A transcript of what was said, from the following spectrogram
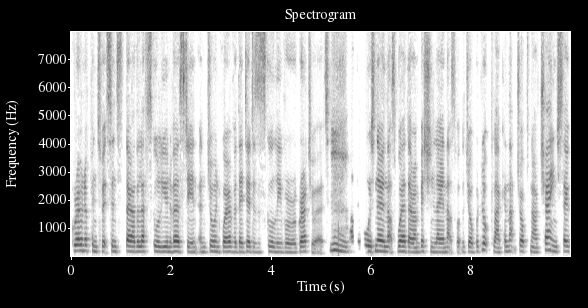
grown up into it since they either left school or university and, and joined wherever they did as a school leaver or a graduate. Mm. They've always known that's where their ambition lay and that's what the job would look like. And that job's now changed. So,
